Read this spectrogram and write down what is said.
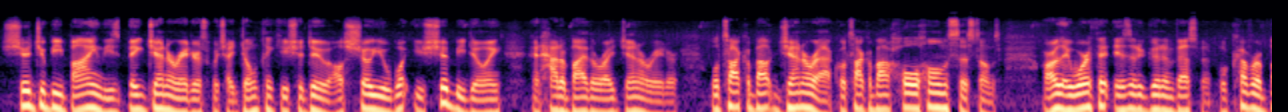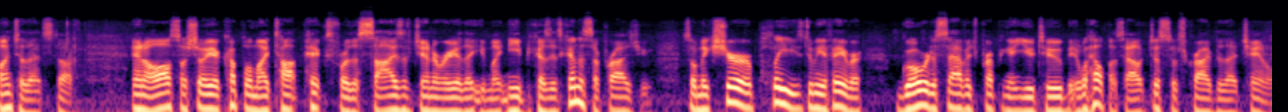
Should you be buying these big generators, which I don't think you should do? I'll show you what you should be doing and how to buy the right generator. We'll talk about Generac. We'll talk about whole home systems. Are they worth it? Is it a good investment? We'll cover a bunch of that stuff. And I'll also show you a couple of my top picks for the size of generator that you might need because it's going to surprise you. So make sure, please do me a favor, go over to Savage Prepping at YouTube. It will help us out. Just subscribe to that channel.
